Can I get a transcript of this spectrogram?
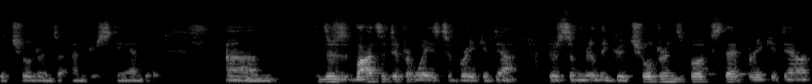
the children to understand it. Um, there's lots of different ways to break it down. There's some really good children's books that break it down.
